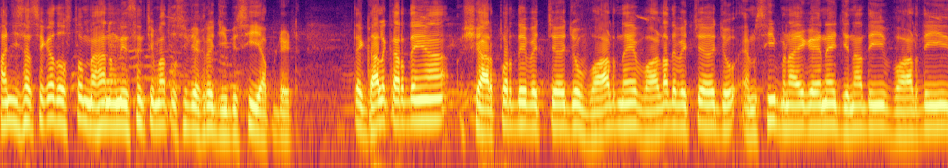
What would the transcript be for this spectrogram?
ਹਾਂਜੀ ਸਤਿ ਸ਼੍ਰੀ ਅਕਾਲ ਦੋਸਤੋ ਮੈਂ ਹਾਂ ਨਵਨੀਤ ਸਿੰਘ ਚੀਮਾ ਤੁਸੀਂ ਵੇਖ ਰਹੇ ਹੋ ਜੀਬੀਸੀ ਅਪਡੇਟ ਤੇ ਗੱਲ ਕਰਦੇ ਹਾਂ ਹੁਸ਼ਿਆਰਪੁਰ ਦੇ ਵਿੱਚ ਜੋ ਵਾਰਡ ਨੇ, ਵਾਰਡਾਂ ਦੇ ਵਿੱਚ ਜੋ ਐਮਸੀ ਬਣਾਏ ਗਏ ਨੇ, ਜਿਨ੍ਹਾਂ ਦੀ ਵਾਰਡ ਦੀ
